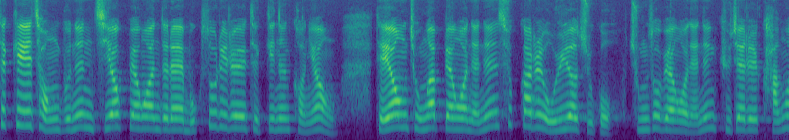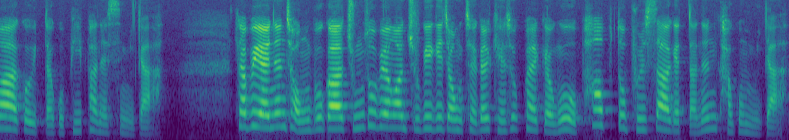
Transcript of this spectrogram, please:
특히 정부는 지역 병원들의 목소리를 듣기는커녕 대형 종합병원에는 수가를 올려주고 중소병원에는 규제를 강화하고 있다고 비판했습니다. 협의회는 정부가 중소병원 죽이기 정책을 계속할 경우 파업도 불사하겠다는 각오입니다.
